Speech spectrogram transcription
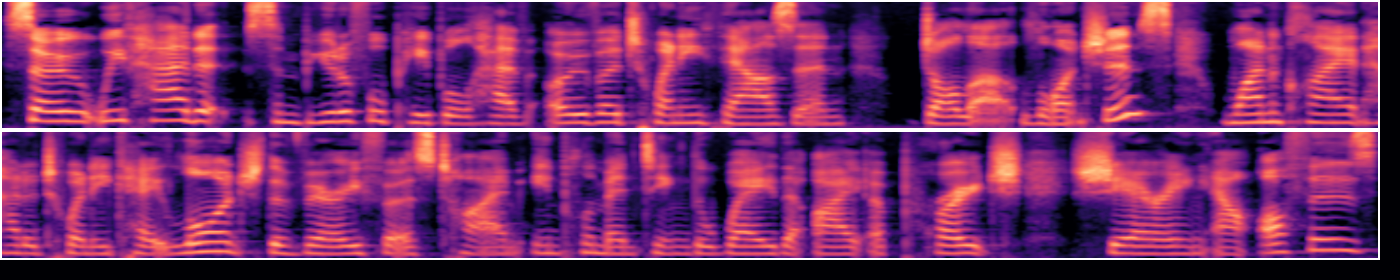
So we've had some beautiful people have over 20,000 dollar launches. One client had a 20K launch the very first time implementing the way that I approach sharing our offers.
